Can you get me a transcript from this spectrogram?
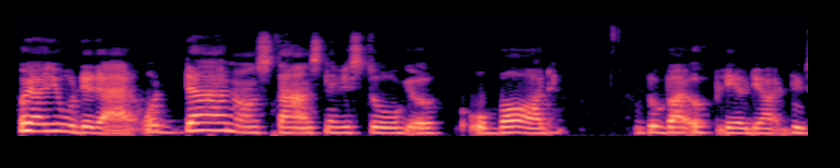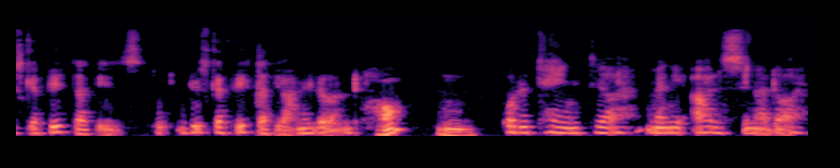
Och jag gjorde det där och där någonstans när vi stod upp och bad då bara upplevde jag du ska flytta till, du ska flytta till Johannelund. Ja. Mm. Och då tänkte jag, men i all sina dagar,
